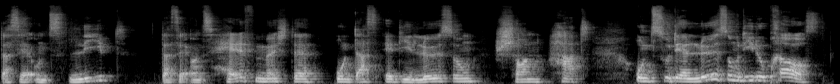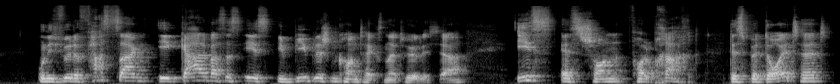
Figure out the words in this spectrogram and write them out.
dass er uns liebt, dass er uns helfen möchte und dass er die Lösung schon hat. Und zu der Lösung, die du brauchst, und ich würde fast sagen, egal was es ist, im biblischen Kontext natürlich, ja, ist es schon vollbracht. Das bedeutet,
